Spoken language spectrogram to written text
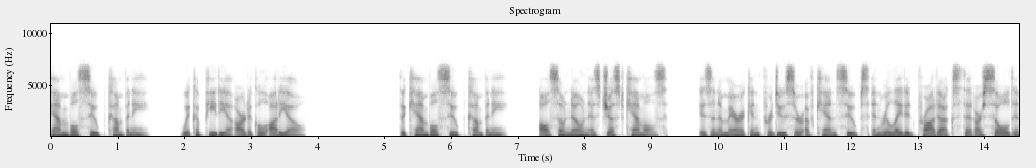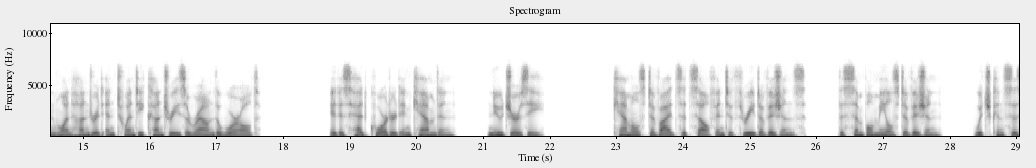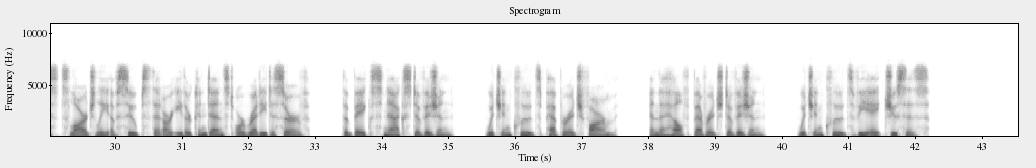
Campbell Soup Company, Wikipedia article audio. The Campbell Soup Company, also known as just Campbell's, is an American producer of canned soups and related products that are sold in 120 countries around the world. It is headquartered in Camden, New Jersey. Campbell's divides itself into three divisions, the Simple Meals Division, which consists largely of soups that are either condensed or ready to serve, the Baked Snacks Division, which includes Pepperidge Farm, and the Health Beverage Division, which includes V8 juices.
